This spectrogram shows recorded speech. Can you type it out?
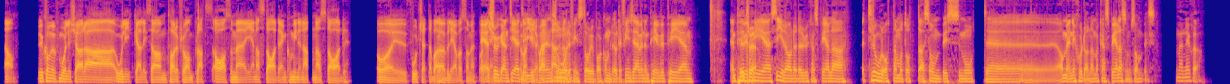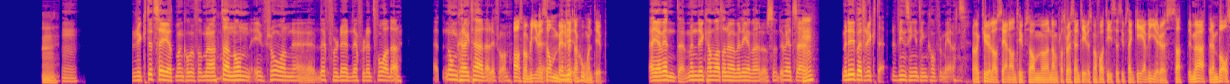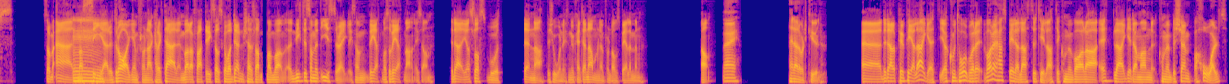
Ja. Du kommer förmodligen köra olika, liksom, ta det från plats A som är ena staden, kom in i en annan stad och eh, fortsätta bara Mm. överleva som ett par Jag gäng. tror garanterat det är djupare än så och det finns story bakom det. Och det finns även en PVP, eh, en PVP-sida av det där du kan spela, jag tror 8 mot 8 zombies mot eh, ja, människor då, när man kan spela som zombies. Människa. Mm. Mm. Ryktet säger att man kommer få möta någon ifrån uh, Left 4 Dead, Left 4 Dead 2 där. Någon karaktär därifrån. Ja, som har blivit zombie, en Men det- mutation typ. Ja, jag vet inte, men det kan vara att han överlever och så, du vet så. Mm. Men det är bara ett rykte. Det finns ingenting konfirmerat. Det var kul att se någon typ som, när man pratar Resident Evil, som har fått i sig typ G-virus, så att du möter en boss som är, man Mm. ser dragen från den här karaktären, bara för att det liksom ska vara den känslan, man, bara- lite som ett Easter egg, liksom. vet man så vet man. Liksom. Det där, jag slåss mot denna person, liksom. nu kan jag inte jag namnen från de spelen, men Nej. det hade varit kul. Eh, det där PVP-läget, jag kommer inte ihåg vad det var det här spelet jag läste det till, att det kommer vara ett läge där man kommer bekämpa hordes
